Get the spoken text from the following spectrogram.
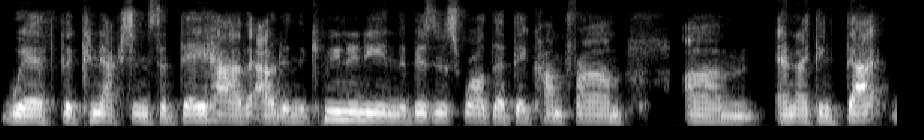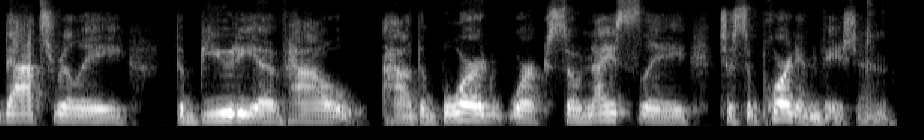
with the connections that they have out in the community in the business world that they come from. Um, and i think that that's really the beauty of how how the board works so nicely to support innovation.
